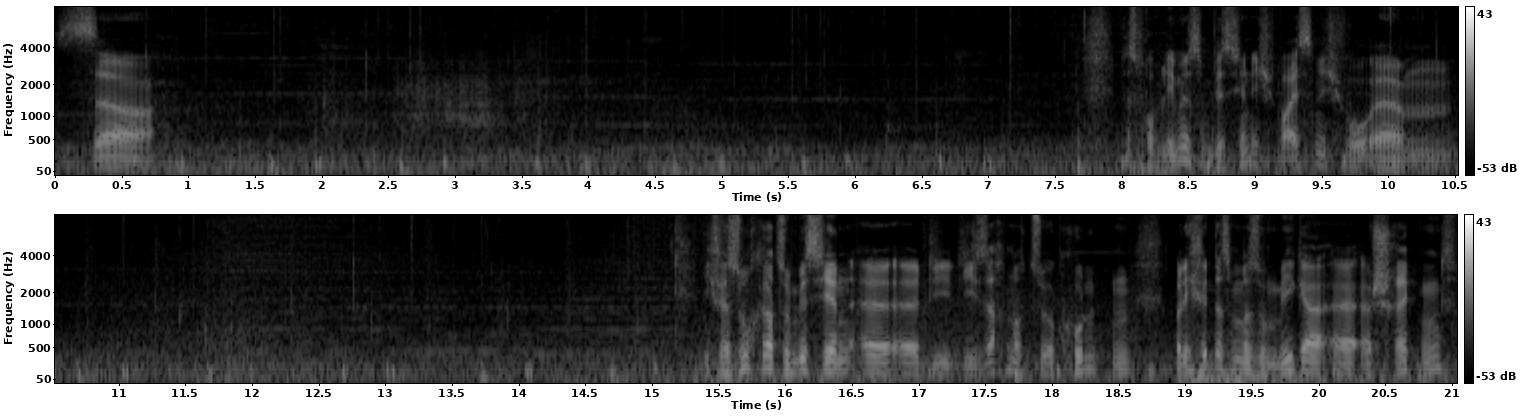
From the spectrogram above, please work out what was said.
So. Das Problem ist ein bisschen, ich weiß nicht, wo, ähm... Ich versuche gerade so ein bisschen äh, äh, die, die Sachen noch zu erkunden, weil ich finde das immer so mega äh, erschreckend,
